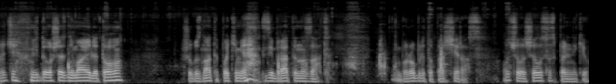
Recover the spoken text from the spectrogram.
речі, відео ще знімаю для того, щоб знати потім, як зібрати назад. Бо роблю то перший раз. От що лишилося з пильників.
